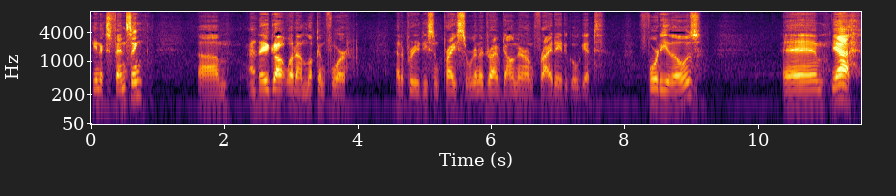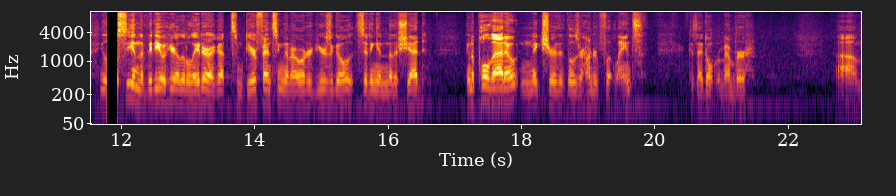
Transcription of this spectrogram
Phoenix Fencing. Um, they got what I'm looking for at a pretty decent price. So we're going to drive down there on Friday to go get 40 of those. And yeah, you'll see in the video here a little later, I got some deer fencing that I ordered years ago that's sitting in another shed. I'm going to pull that out and make sure that those are 100 foot lengths because I don't remember um,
